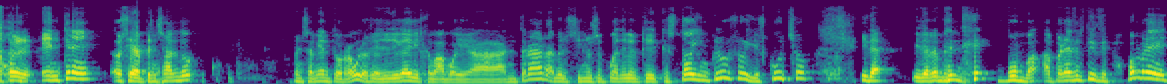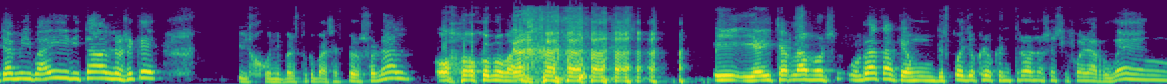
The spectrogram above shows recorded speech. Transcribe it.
joder, entré, o sea, pensando, pensamiento Raúl, o sea, yo llegué y dije, va, voy a entrar, a ver si no se puede ver que, estoy incluso y escucho, y de, y de repente, ¡bumba! Aparece usted y dice, hombre, ya me iba a ir y tal, no sé qué. Y dijo, coño, ¿pero esto qué pasa? ¿Es personal o cómo va? y, y, ahí charlamos un rato, que aún después yo creo que entró, no sé si fuera Rubén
